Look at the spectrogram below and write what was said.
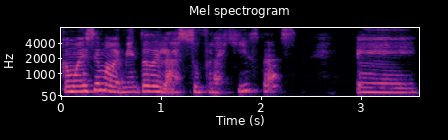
como ese movimiento de las sufragistas, eh,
